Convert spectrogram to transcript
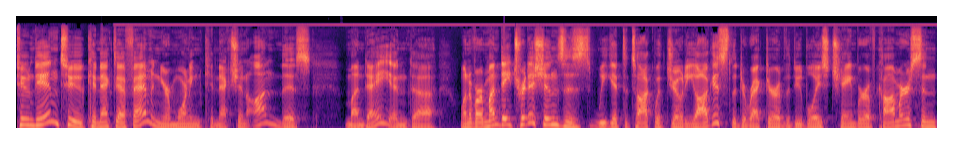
tuned in to Connect FM and your morning connection on this Monday. And uh, one of our Monday traditions is we get to talk with Jodi August, the director of the DuBois Chamber of Commerce. And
